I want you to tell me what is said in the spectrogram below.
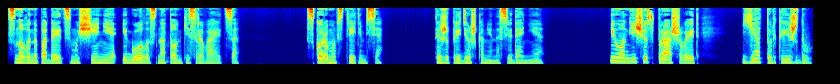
Снова нападает смущение, и голос на тонкий срывается. Скоро мы встретимся. Ты же придешь ко мне на свидание. И он еще спрашивает. Я только и жду.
